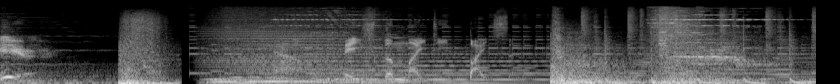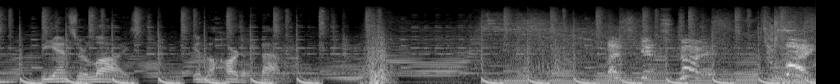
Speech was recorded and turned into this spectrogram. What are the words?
here! Face the mighty bison. The answer lies in the heart of battle. Let's get started! Fight!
